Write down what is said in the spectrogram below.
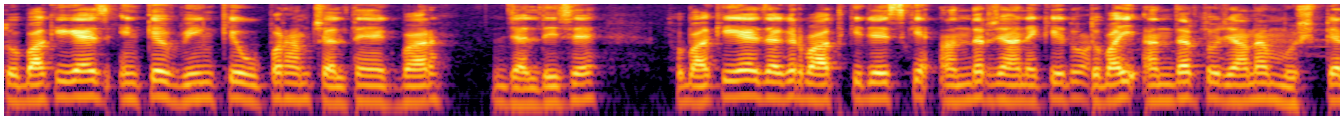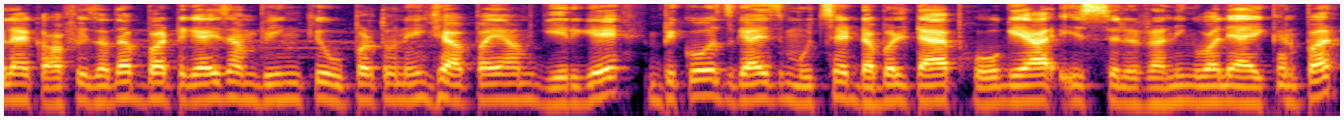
तो बाकी गाइज़ इनके विंग के ऊपर हम चलते हैं एक बार जल्दी से। तो बाकी गाइज़ अगर बात की जाए इसके अंदर जाने की तो, तो भाई अंदर तो जाना मुश्किल है काफ़ी ज़्यादा। बट गाइज़ हम विंग के ऊपर तो नहीं जा पाए हम गिर गए। बिकॉज़ गाइज़ मुझसे डबल टैप हो गया इस रनिंग वाले आइकन पर।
